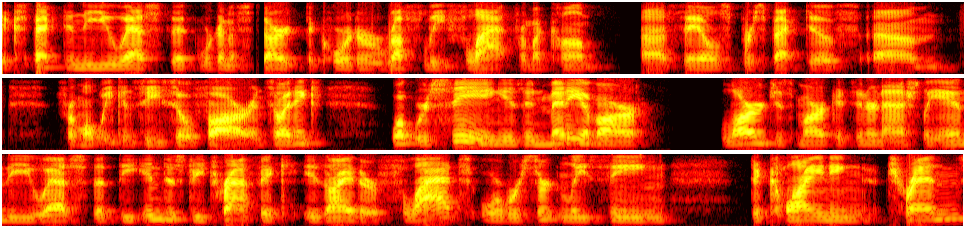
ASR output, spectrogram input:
expect in the U.S. that we're gonna start the quarter roughly flat from a comp uh, sales perspective, um, from what we can see so far. And so I think what we're seeing is in many of our largest markets internationally and the U.S., that the industry traffic is either flat or we're certainly seeing declining trends.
